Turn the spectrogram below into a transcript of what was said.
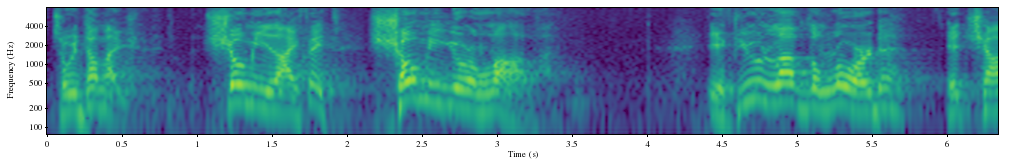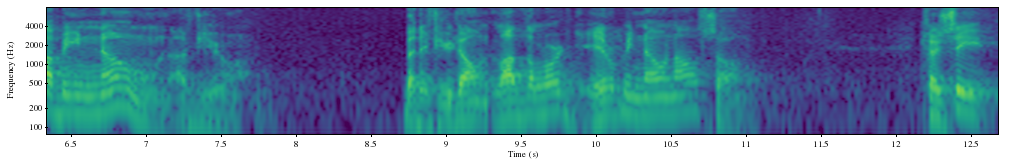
So we're talking about show me thy faith. Show me your love. If you love the Lord, it shall be known of you. But if you don't love the Lord, it'll be known also. Because, see,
